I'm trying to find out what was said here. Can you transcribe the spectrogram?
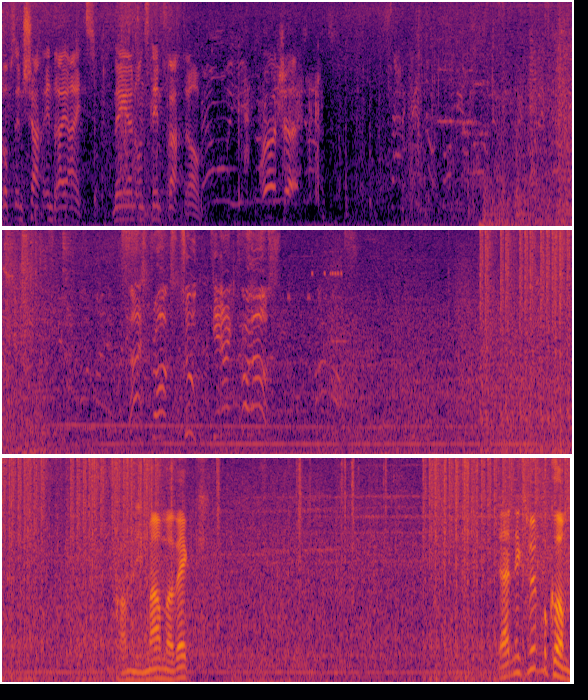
Feuertrupps in Schach in 3-1. Nähern uns dem Frachtraum. Roger. Da ist Brooks, Zug, direkt voraus. Komm, die machen wir weg. Der hat nichts mitbekommen.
